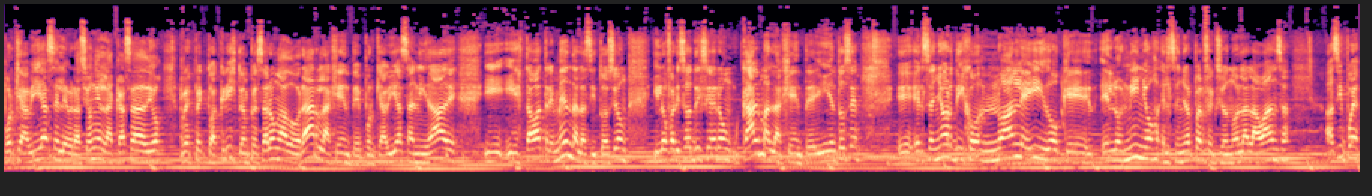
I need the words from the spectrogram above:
porque había celebración en la casa de Dios respecto a Cristo. Empezaron a adorar la gente porque había sanidades y, estaba tremenda la situación. Y los fariseos dijeron, calma la gente. Y entonces eh, el Señor dijo, no han leído que en los niños el Señor perfeccionó la alabanza. Así pues,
